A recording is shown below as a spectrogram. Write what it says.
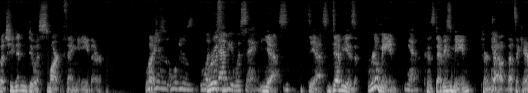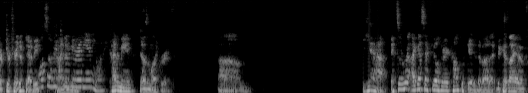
but she didn't do a smart thing either. Like, which is which is what Ruth- Debbie was saying. yes, yes, Debbie is real mean Yeah. because Debbie's mean. Turns Yeah. out that's a character trait of Debbie. Also, Kinda mean. already anyway. Kind of mean, doesn't like Ruth. Um, yeah, it's a. re- I guess I feel very complicated about it because I have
